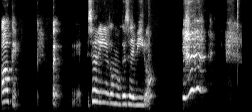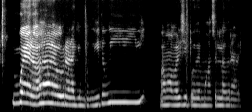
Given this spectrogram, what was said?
Ok. Pues, esa línea como que se viró. bueno, déjame borrar aquí un poquito. Vamos a ver si podemos hacerla otra vez.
